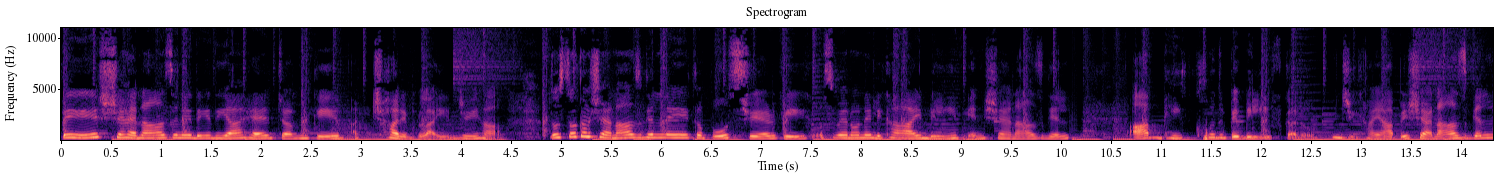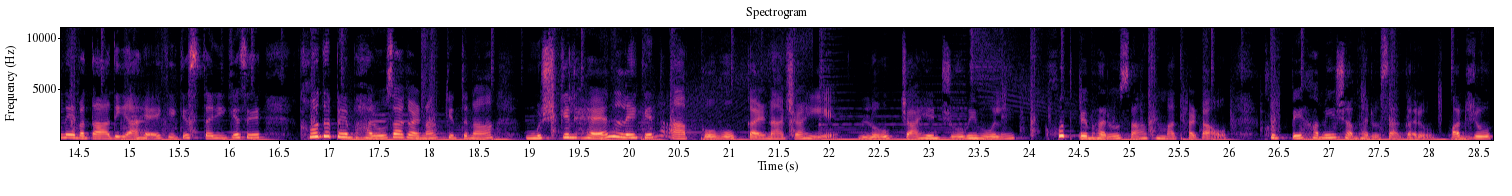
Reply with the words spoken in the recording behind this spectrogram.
पे शहनाज ने दे दिया है जम के अच्छा रिप्लाई जी हाँ। दोस्तों, कल शहनाज गिल ने एक पोस्ट शेयर की। उसमें उन्होंने लिखा I believe in Shehnaaz Gill. आप भी खुद पे बिलीव करो। जी हाँ यहाँ पे शहनाज गिल ने बता दिया है कि किस तरीके से खुद पे भरोसा करना कितना मुश्किल है, लेकिन आपको वो करना चाहिए। लोग चाहे जो भी बोलें पे भरोसा मत हटाओ। खुद पे हमेशा भरोसा करो। और जो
